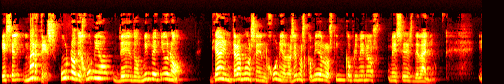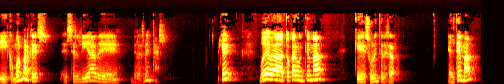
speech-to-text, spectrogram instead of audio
es el martes 1 de junio de 2021. Ya entramos en junio, nos hemos comido los cinco primeros meses del año. Y como es martes, es el día de, de las ventas. Voy a tocar un tema que suele interesar. El tema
